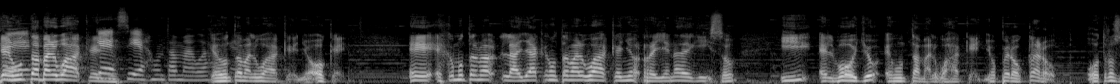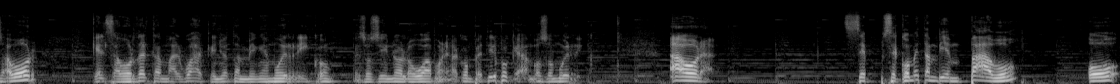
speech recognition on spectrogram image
Que, es un tamal oaxaqueño. Que sí es un tamal oaxaqueño. Que es un tamal oaxaqueño, ok. Eh, es como un tamal, la ayaca es un tamal oaxaqueño rellena de guiso y el bollo es un tamal oaxaqueño, pero claro, otro sabor, que el sabor del tamal oaxaqueño también es muy rico. Eso sí, no lo voy a poner a competir porque ambos son muy ricos. Ahora, se, come también pavo o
